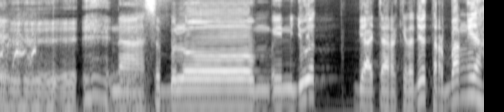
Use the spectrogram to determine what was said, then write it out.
Nah, sebelum ini juga di acara kita juga terbang ya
